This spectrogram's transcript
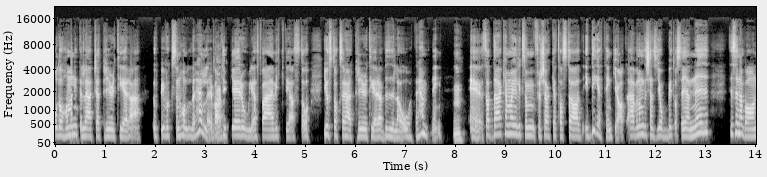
Och då har man inte lärt sig att prioritera upp i vuxen ålder heller. Vad tycker jag är roligast? Vad är viktigast? Och just också det här att prioritera vila och återhämtning. Mm. Eh, så där kan man ju liksom försöka ta stöd i det, tänker jag. Att även om det känns jobbigt att säga nej till sina barn,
